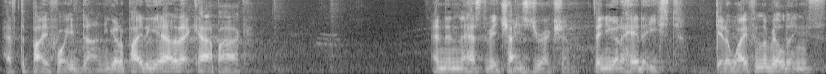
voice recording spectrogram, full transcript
have to pay for what you've done. You've got to pay to get out of that car park. And then there has to be a change of direction. Then you've got to head east, get away from the buildings.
